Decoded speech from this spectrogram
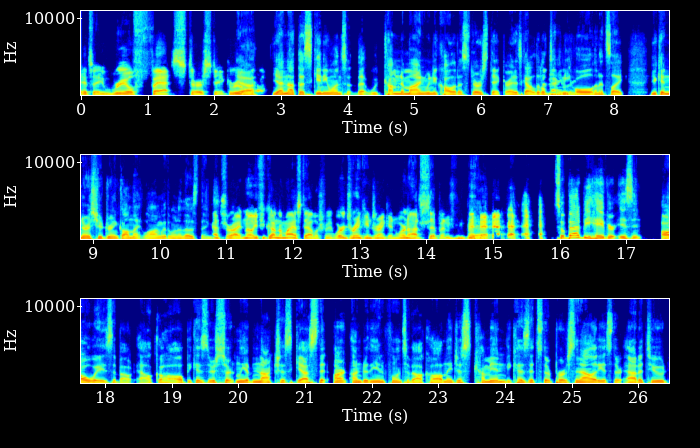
it's a real fat stir stick. yeah, fat. yeah, not the skinny ones that would come to mind when you call it a stir stick, right? It's got a little exactly. tiny hole, and it's like you can nurse your drink all night long with one of those things. That's right. No, if you come to my establishment, we're drinking, drinking. We're not sipping. yeah. So bad behavior isn't always about alcohol because there's certainly obnoxious guests that aren't under the influence of alcohol and they just come in because it's their personality, it's their attitude.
